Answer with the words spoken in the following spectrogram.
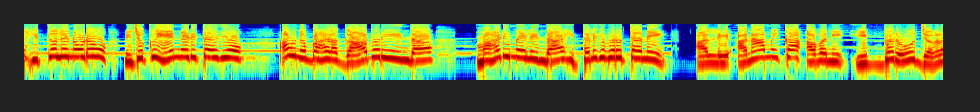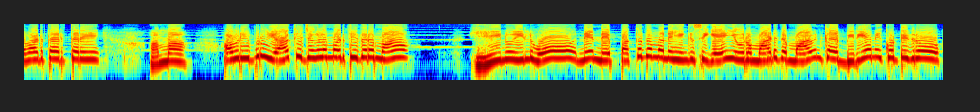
ಹಿತ್ಲಲ್ಲಿ ನೋಡು, ನಿಜಕ್ಕೂ ಏನ್ ನಡೀತಾ ಇದೆಯೋ? ಅವನು ಬಹಳ ಗಾಬರಿಯಿಂದ ಮಹಡಿ ಮೇಲಿಂದ ಹಿತ್ತಲಿಗೆ ಬರುತ್ತಾನೆ. ಅಲ್ಲಿ ಅನಾಮಿಕಾ, ಅವನಿ ಇಬ್ಬರು ಜಗಳವಾಡ್ತಾ ಇರ್ತಾರೆ. ಅಮ್ಮ ಅವರಿಬ್ರು ಯಾಕೆ ಜಗಳ ಮಾಡ್ತಿದಾರಮ್ಮ ಏನು ಇಲ್ವೋ, ನಿನ್ನೆ ಪಕ್ಕದ ಮನೆ ಹೆಂಗಸಿಗೆ ಇವರು ಮಾಡಿದ ಮಾವಿನಕಾಯಿ ಬಿರಿಯಾನಿ ಕೊಟ್ಟಿದ್ರು.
